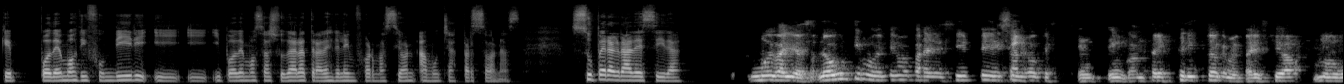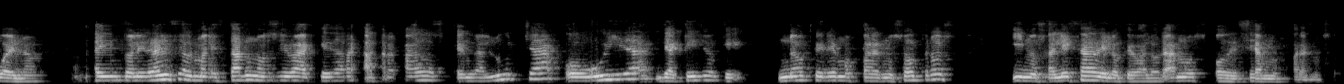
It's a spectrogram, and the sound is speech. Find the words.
que podemos difundir y, y, podemos ayudar a través de la información a muchas personas. Súper agradecida. Muy valioso. Lo último que tengo para decirte es algo que encontré escrito que me pareció muy bueno. La intolerancia al malestar nos lleva a quedar atrapados en la lucha o huida de aquello que no queremos para nosotros y nos aleja de lo que valoramos o deseamos para nosotros.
